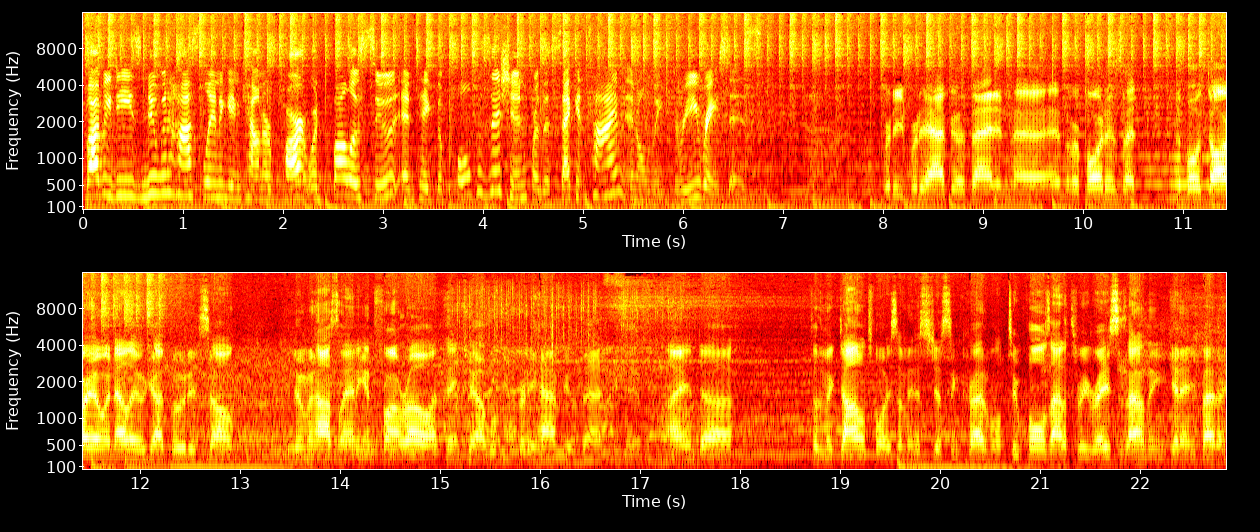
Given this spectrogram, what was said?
Bobby D's Newman Haas Lanigan counterpart would follow suit and take the pole position for the second time in only three races. Pretty pretty happy with that, and, uh, and the report is that, both Dario and Helio got booted, so Newman Haas landing in front row, I think uh, we'll be pretty happy with that. And uh, for the McDonald's boys, I mean, it's just incredible. Two poles out of three races, I don't think it can get any better.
